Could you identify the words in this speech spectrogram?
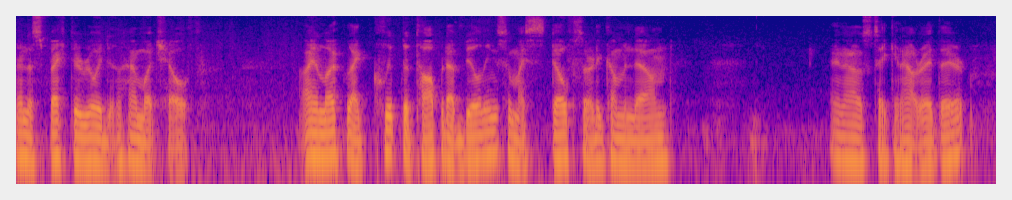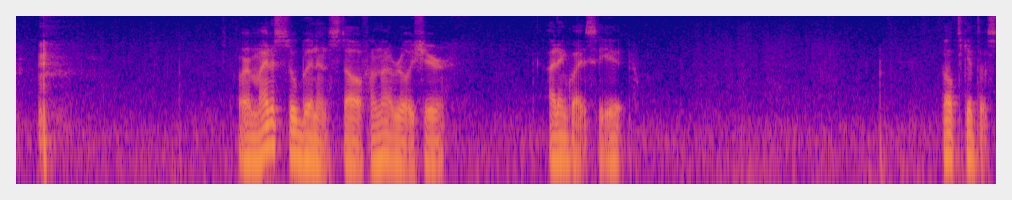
And the Spectre really didn't have much health. I unluckily I clipped the top of that building so my stealth started coming down. And I was taken out right there. or it might have still been in stealth, I'm not really sure. I didn't quite see it. About to get this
